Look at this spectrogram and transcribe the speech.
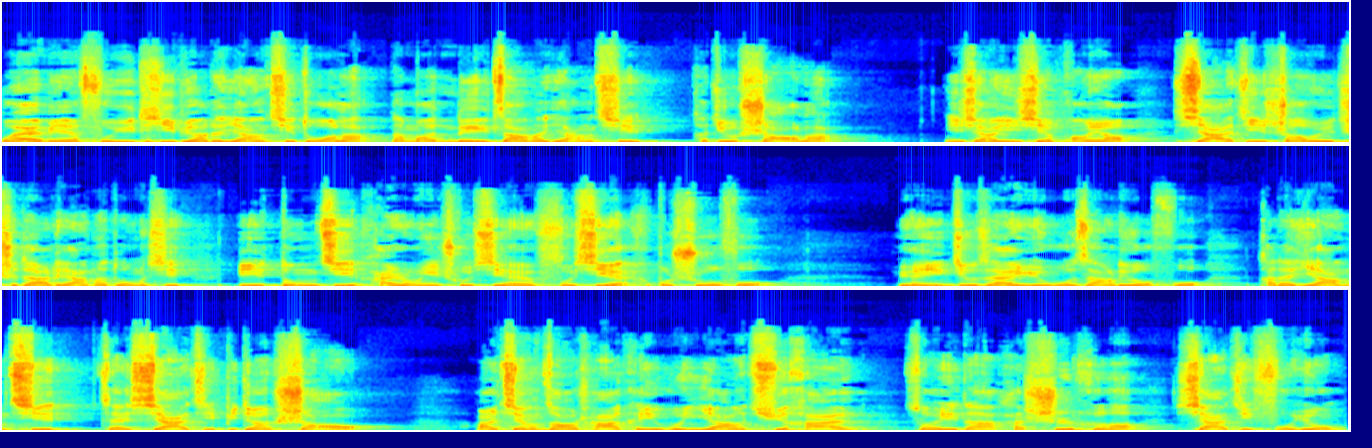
外面浮于体表的阳气多了，那么内脏的阳气它就少了。你像一些朋友，夏季稍微吃点凉的东西，比冬季还容易出现腹泻和不舒服，原因就在于五脏六腑它的阳气在夏季比较少，而姜枣茶可以温阳驱寒，所以呢，它适合夏季服用。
